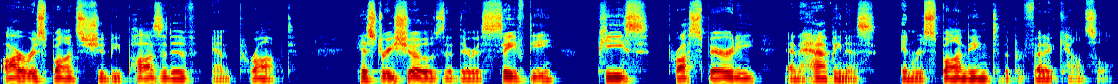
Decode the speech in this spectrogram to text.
our response should be positive and prompt. History shows that there is safety, peace, prosperity, and happiness in responding to the prophetic counsel.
